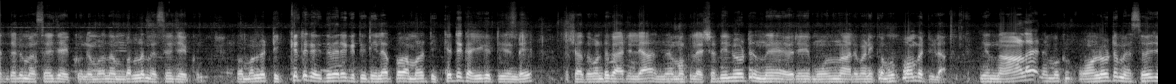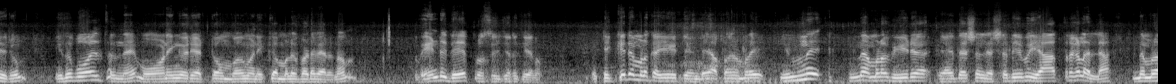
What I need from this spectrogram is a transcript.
എന്തെങ്കിലും മെസ്സേജ് അയക്കും. നമ്മുടെ നമ്പറിൽ മെസ്സേജ് അയക്കും. നമ്മൾ ടിക്കറ്റ് ഇതുവരെ കിട്ടിയിട്ടില്ല. അപ്പോൾ നമ്മൾ ടിക്കറ്റ് കൈ കിട്ടിയിട്ടുണ്ട്. പക്ഷെ അതുകൊണ്ട് കാര്യമില്ല. ഇന്ന് നമുക്ക് ലക്ഷദ്വീപിലോട്ട് ഇന്ന് ഒരു മൂന്ന് നാല് മണിക്ക് നമുക്ക് പോകാൻ പറ്റില്ല ഇനി നാളെ നമുക്ക് ഫോണിലോട്ട് മെസ്സേജ് വരും. ഇതുപോലെ തന്നെ മോർണിംഗ് ഒരു എട്ട് ഒമ്പത് മണിക്ക് നമ്മൾ ഇവിടെ വരണം. വേണ്ട ഇതേ പ്രൊസീജിയർ ചെയ്യണം. ടിക്കറ്റ് നമ്മൾ കൈ കിട്ടിയിട്ടുണ്ട്. അപ്പോൾ നമ്മൾ ഇന്ന് ഇന്ന് നമ്മളെ വീട് ഏകദേശം ലക്ഷദ്വീപ് യാത്രകളല്ല ഇന്ന് നമ്മൾ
